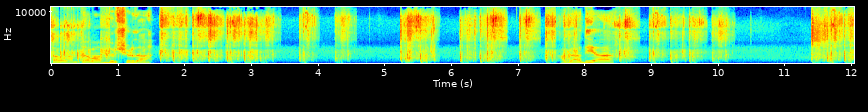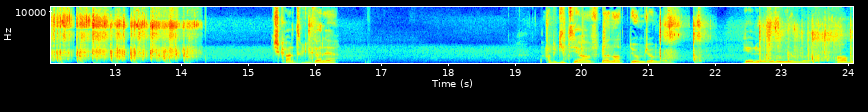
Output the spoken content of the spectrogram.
Tamam tamam dur şurada. Abi hadi ya. Çıkarttık yukarı. Abi git ya ben atlıyorum camdan. Geliyorum onun yanına. Abi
